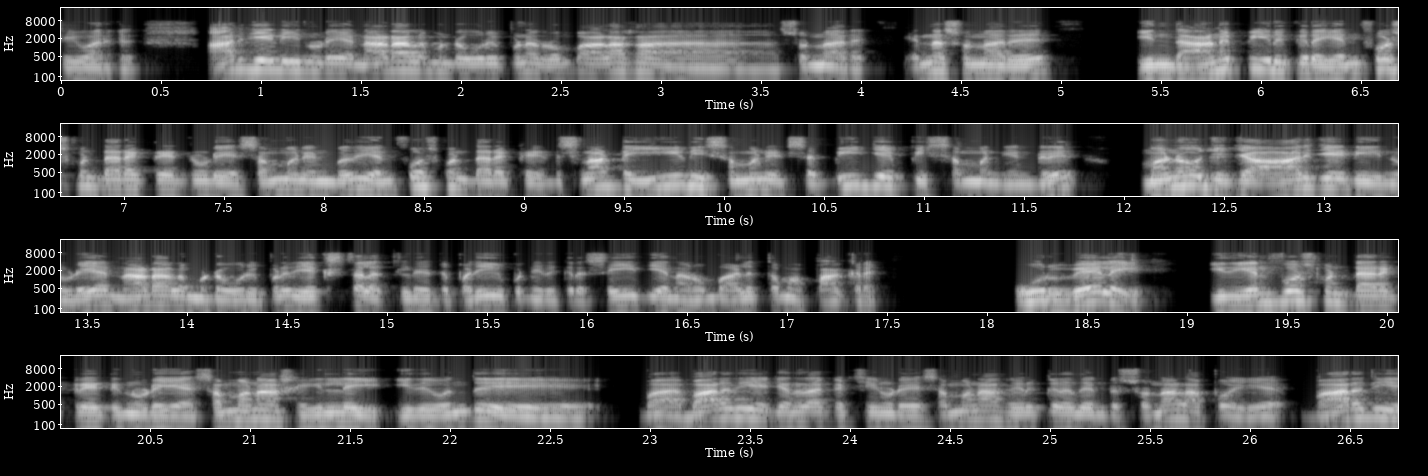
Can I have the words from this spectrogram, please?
செய்வார்கள். ஆர்ஜேடியினுடைய நாடாளுமன்ற உறுப்பினர் ரொம்ப அழகா சொன்னாரு. என்ன சொன்னாரு? இந்த அனுப்பி இருக்கிற என்போர்ஸ்மெண்ட் டைரக்டரேட்டினுடைய சம்மன் என்பது enforcement directorate it's not ED summon it's BJP summon என்று மனோஜ் ஜா ஆர்ஜேடியினுடைய நாடாளுமன்ற உறுப்பினர் எக்ஸ் தளத்தில் நேற்று பதிவு பண்ணியிருக்கிற செய்தியை நான் ரொம்ப அழுத்தமா பாக்குறேன் ஒருவேளை இது என்போர்ஸ்மெண்ட் டைரக்டரேட்டினுடைய சம்மனாக இல்லை இது வந்து பாரதிய ஜனதா கட்சியினுடைய சம்மனாக இருக்கிறது என்று சொன்னால் அப்போ பாரதிய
